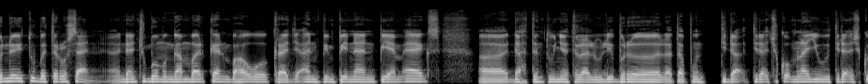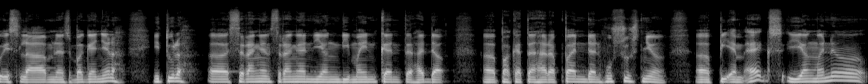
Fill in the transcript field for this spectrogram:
benda itu berterusan uh, dan cuba menggambarkan bahawa kerajaan pimpinan PMX uh, dah tentunya terlalu liberal ataupun tidak tidak cukup Melayu, tidak cukup Islam dan sebagainya lah. Itulah uh, serangan-serangan yang dimainkan terhadap uh, Pakatan Harapan dan khususnya uh, PMX yang mana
